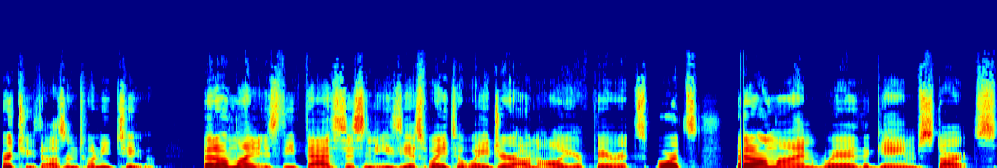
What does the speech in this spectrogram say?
for 2022. BetOnline is the fastest and easiest way to wager on all your favorite sports. BetOnline, where the game starts.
